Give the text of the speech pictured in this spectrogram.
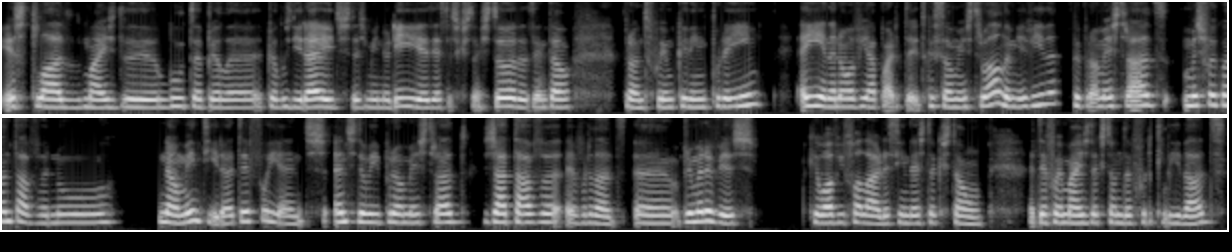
este lado mais de luta pela, pelos direitos das minorias e essas questões todas. Então, pronto, fui um bocadinho por aí. Aí ainda não havia a parte da educação menstrual na minha vida, fui para o mestrado, mas foi quando estava no. Não, mentira, até foi antes. Antes de eu ir para o mestrado, já estava, é verdade, ah, a primeira vez que eu ouvi falar assim desta questão, até foi mais da questão da fertilidade,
